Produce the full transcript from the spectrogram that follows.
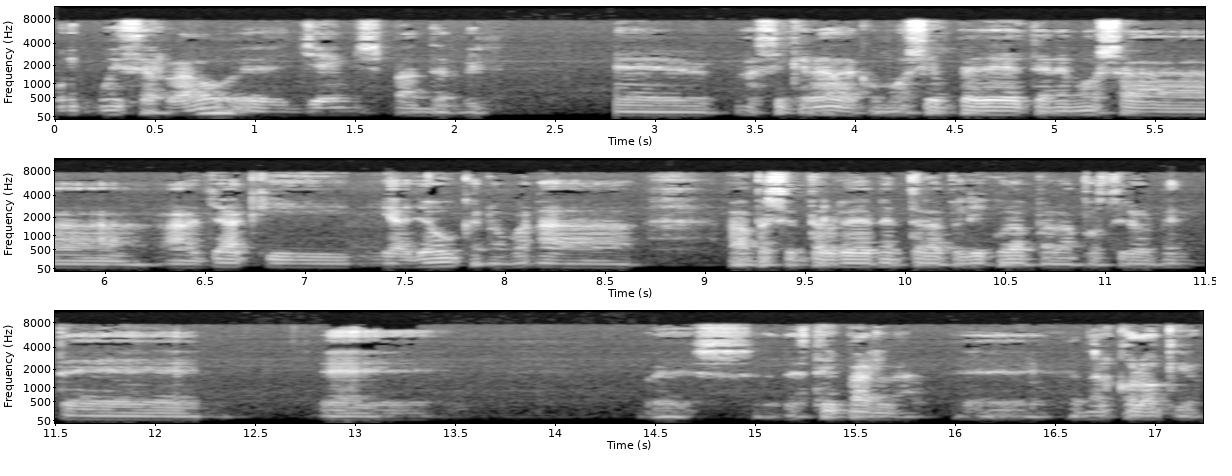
muy, muy cerrado, James Vanderbilt. así que nada, como siempre tenemos a, a Jack y, a Joe que nos van a, presentar brevemente la película para posteriormente pues destriparla eh, en el coloquio.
